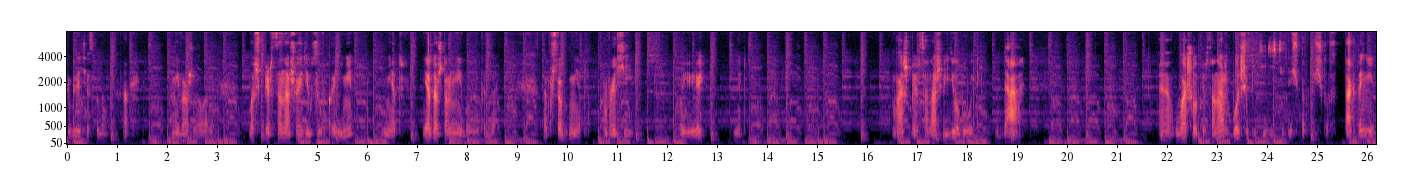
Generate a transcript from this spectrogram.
Чё, блядь, я сказал? А, неважно, ладно. Ваш персонаж родился в Украине? Нет. Я даже там не был никогда. Так что нет. В России. Ой-ой-ой. Нет. Ваш персонаж видеоблогер. Да. Э, у вашего персонажа больше 50 тысяч подписчиков. Так-то нет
